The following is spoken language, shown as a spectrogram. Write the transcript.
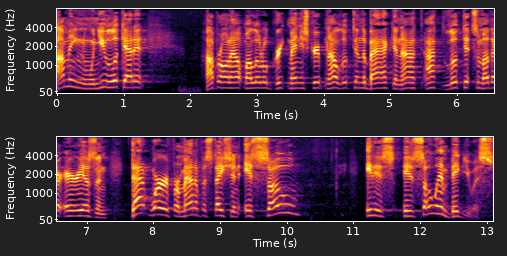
I mean, when you look at it, I brought out my little Greek manuscript and I looked in the back and I, I looked at some other areas, and that word for manifestation is so it is is so ambiguous.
